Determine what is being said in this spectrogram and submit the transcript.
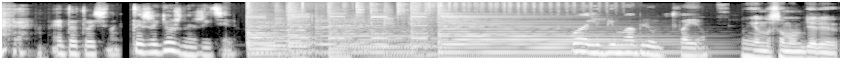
Это точно. Ты же южный житель какое любимое блюдо твое? Ну, я на самом деле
